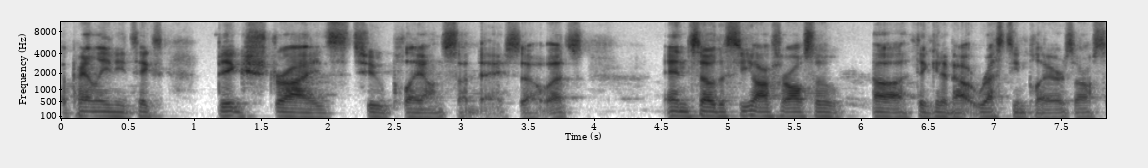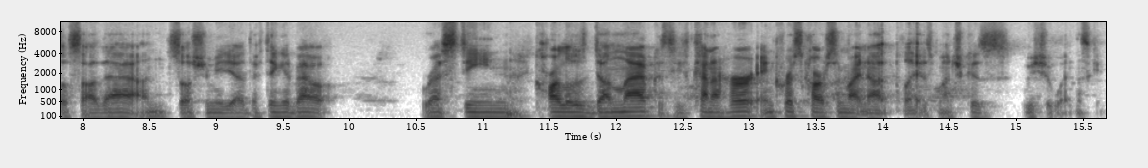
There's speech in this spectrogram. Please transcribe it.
apparently he takes big strides to play on Sunday. So that's and so the Seahawks are also uh, thinking about resting players. I also saw that on social media. They're thinking about resting Carlos Dunlap because he's kind of hurt, and Chris Carson might not play as much because we should win this game.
